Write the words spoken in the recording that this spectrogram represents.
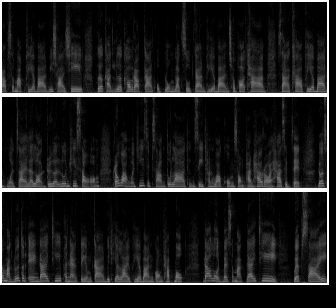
รับสมัครพยาบาลวิชาชีพ เพื่อคัดเลือกเข้ารับการอบรมหลักสูตรการพยาบาลเฉพาะทาง สาขาพยาบาลหัวใจและหลอดเลือดรุ่นที่ 2 ระหว่างวันที่ 13 ตุลาถึง 4 ธันวาคม 2557 โดยสมัครด้วยตนเองได้ที่แผนกเตรียมการวิทยาลัยพยาบาลกองทัพบบก ดาวน์โหลดใบสมัครได้ที่เว็บไซต์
